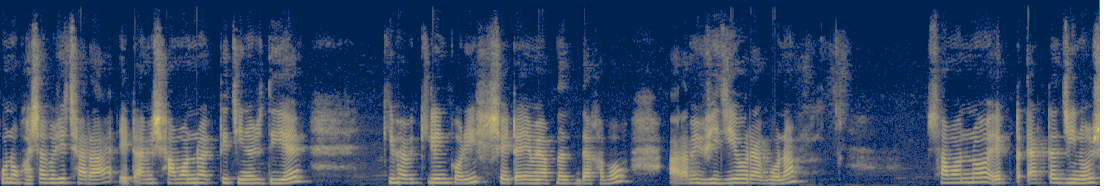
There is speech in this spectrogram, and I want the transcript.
কোনো ঘষাঘষি ছাড়া এটা আমি সামান্য একটি জিনিস দিয়ে কীভাবে ক্লিন করি সেটাই আমি আপনাদের দেখাবো। আর আমি ভিজিয়েও রাখব না। সামান্য একটা একটা জিনিস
